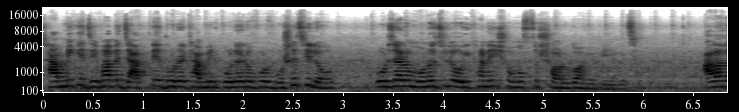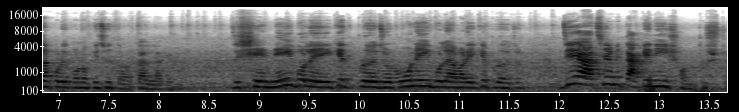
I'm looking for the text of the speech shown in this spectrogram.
ঠাম্মিকে যেভাবে জাপটে ধরে ঠাম্মির কোলের ওপর বসেছিল, ওর যেন মনে হচ্ছিল ওইখানেই সমস্ত স্বর্গ আমি পেয়ে গেছি। আলাদা করে কোনো কিছু দরকার লাগে না। যে সে নেই বলে একে প্রয়োজন, ও নেই বলে আমার একে প্রয়োজন, যে আছে আমি তাকে নিয়েই সন্তুষ্ট।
